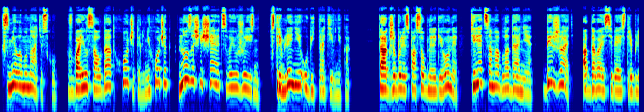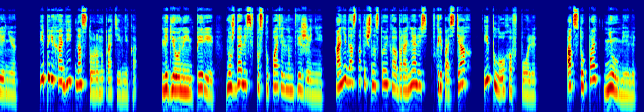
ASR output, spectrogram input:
к смелому натиску. В бою солдат хочет или не хочет, но защищает свою жизнь в стремлении убить противника. Также были способны легионы терять самообладание, бежать, отдавая себя истреблению, и переходить на сторону противника. Легионы империи нуждались в поступательном движении. Они достаточно стойко оборонялись в крепостях и плохо в поле. Отступать не умели.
